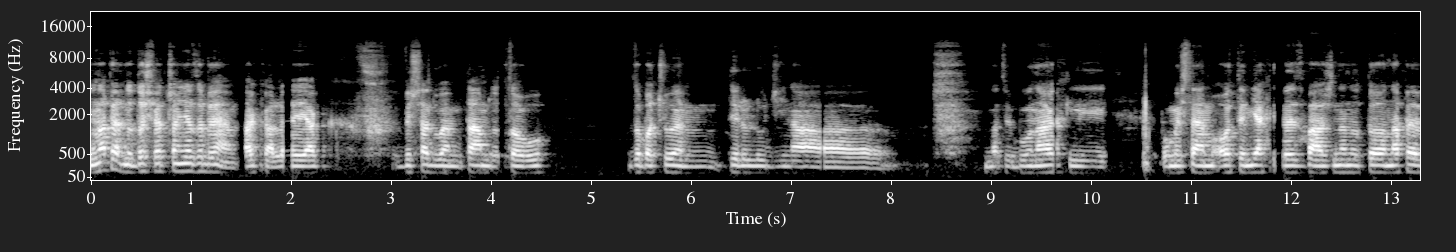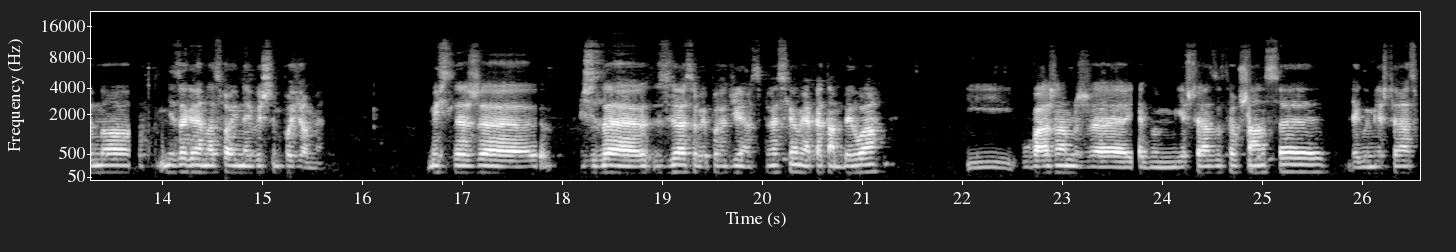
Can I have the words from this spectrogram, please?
No na pewno doświadczenia zebrałem, tak, ale jak wyszedłem tam do stołu, zobaczyłem tylu ludzi na, na trybunach i pomyślałem o tym, jakie to jest ważne, no to na pewno nie zagrałem na swoim najwyższym poziomie. Myślę, że źle, źle sobie poradziłem z presją, jaka tam była. I uważam, że jakbym jeszcze raz dostał szansę, jakbym jeszcze raz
